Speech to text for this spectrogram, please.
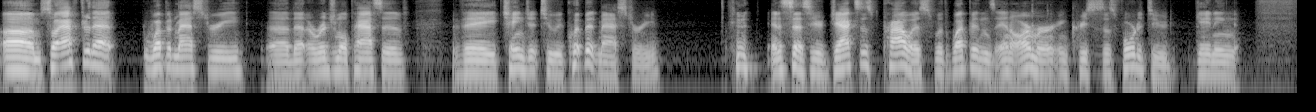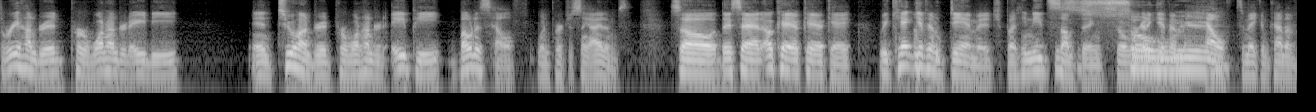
Um, so after that weapon mastery, uh, that original passive, they change it to equipment mastery. and it says here Jax's prowess with weapons and armor increases his fortitude, gaining 300 per 100 AD and 200 per 100 AP bonus health when purchasing items. So they said, okay, okay, okay. We can't give him damage, but he needs something, so, so we're gonna give him weird. health to make him kind of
